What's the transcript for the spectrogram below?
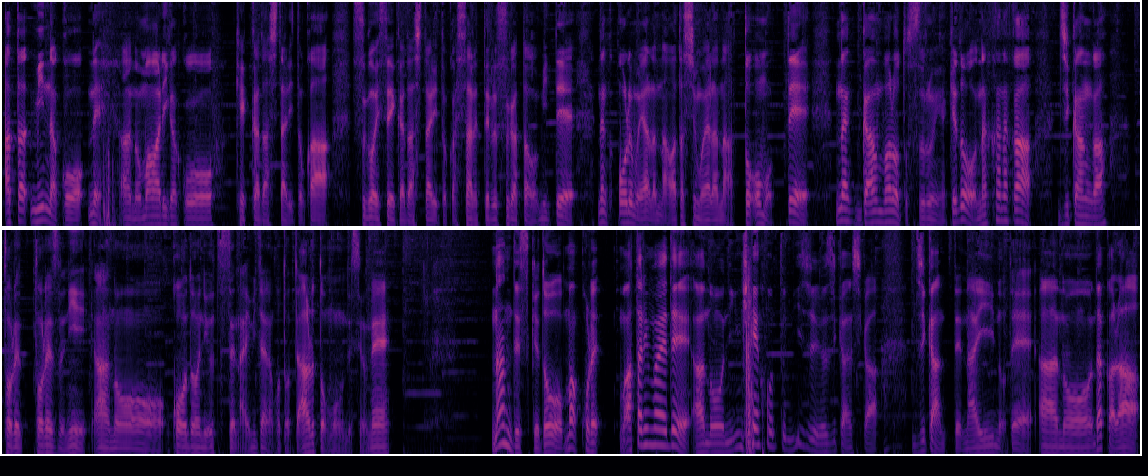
あたみんなこうねあの周りがこう結果出したりとかすごい成果出したりとかされてる姿を見てなんか俺もやらな私もやらなと思ってなんか頑張ろうとするんやけどなかなか時間が取れ取れずに、あのー行動に移せないみたいなことってあると思うんですよね。なんですけどまあこれ当たり前であの人間本当に24時間しか時間ってないのであのだから、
